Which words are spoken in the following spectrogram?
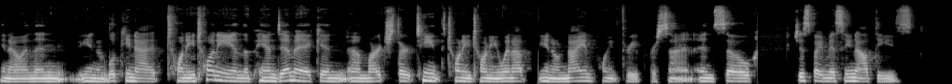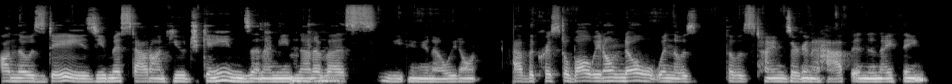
you know, and then, you know, looking at 2020 and the pandemic and uh, March 13th, 2020 went up, you know, 9.3%. And so just by missing out these on those days, you missed out on huge gains. And I mean, mm-hmm. none of mm-hmm. us, we, you know, we don't have the crystal ball. We don't know when those, those times are going to happen. And I think,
